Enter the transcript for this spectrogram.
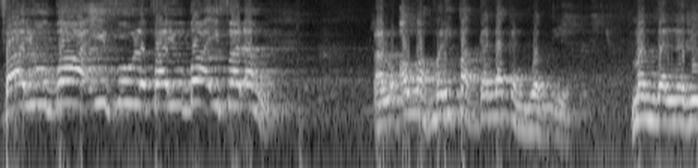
Fayudha'ifu fayudha'ifa lahu. Lalu Allah melipat gandakan buat dia. Man dalladzi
